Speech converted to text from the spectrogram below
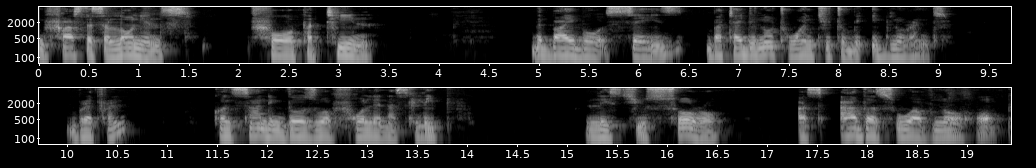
In First Thessalonians four thirteen, the Bible says, "But I do not want you to be ignorant, brethren, concerning those who have fallen asleep, lest you sorrow as others who have no hope."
